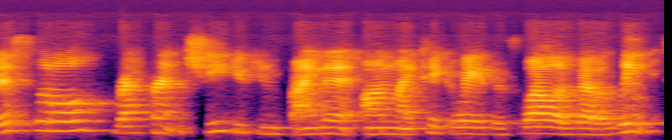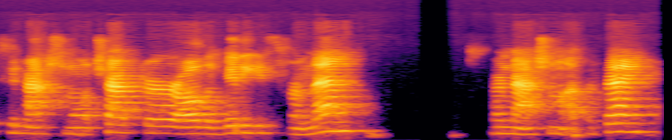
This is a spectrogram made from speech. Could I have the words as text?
this little reference sheet. You can find it on my takeaways as well. I've got a link to National Chapter, all the goodies from them, from National FFA.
